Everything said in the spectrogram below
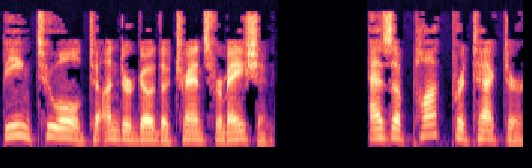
being too old to undergo the transformation. As a Pak protector,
